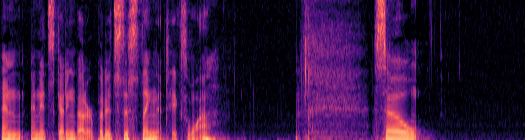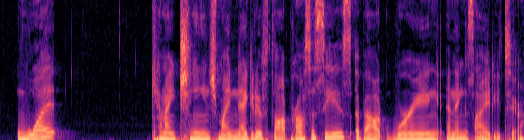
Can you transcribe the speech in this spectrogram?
and, and it's getting better, but it's this thing that takes a while. So, what can I change my negative thought processes about worrying and anxiety to?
